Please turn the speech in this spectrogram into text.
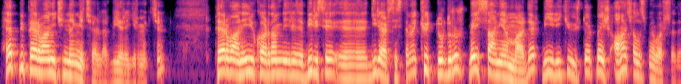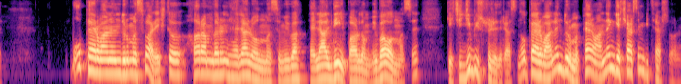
Hep bir pervane içinden geçerler bir yere girmek için. Pervaneyi yukarıdan bir, birisi e, girer sisteme küt durdurur. 5 saniyen var der. 1, 2, 3, 4, 5 aha çalışmaya başladı. O pervanenin durması var ya işte o haramların helal olması, mübah, helal değil pardon mübah olması geçici bir süredir aslında. O pervanenin durumu. Pervaneden geçersin biter sonra.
